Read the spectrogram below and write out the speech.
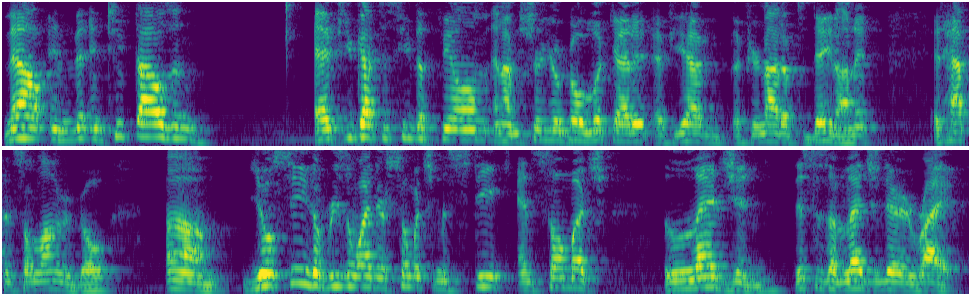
Now, in, in 2000, if you got to see the film, and I'm sure you'll go look at it if you have, if you're not up to date on it, it happened so long ago um, you'll see the reason why there's so much mystique and so much legend. This is a legendary riot.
